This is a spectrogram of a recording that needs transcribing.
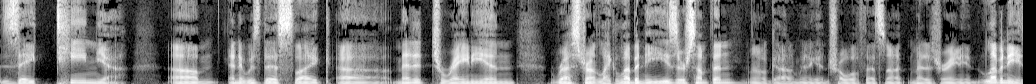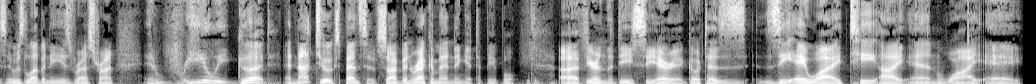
Zaytinya. Um, and it was this like uh, Mediterranean restaurant, like Lebanese or something. Oh God, I'm gonna get in trouble if that's not Mediterranean. Lebanese. It was Lebanese restaurant and really good and not too expensive. So I've been recommending it to people. Uh, if you're in the DC area, go to Z A Y T I N Y A.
